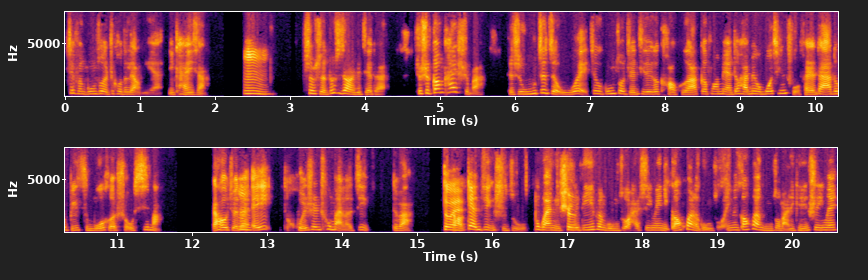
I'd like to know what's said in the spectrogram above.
这份工作之后的两年，你看一下，嗯，是不是都是这样一个阶段？就是刚开始吧，就是无知者无畏，这个工作整体的一个考核啊，各方面都还没有摸清楚，反正大家都彼此磨合熟悉嘛，然后觉得哎，浑身充满了劲，对吧？对，然后干劲十足。不管你是因为第一份工作，还是因为你刚换了工作，因为刚换工作嘛，你肯定是因为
